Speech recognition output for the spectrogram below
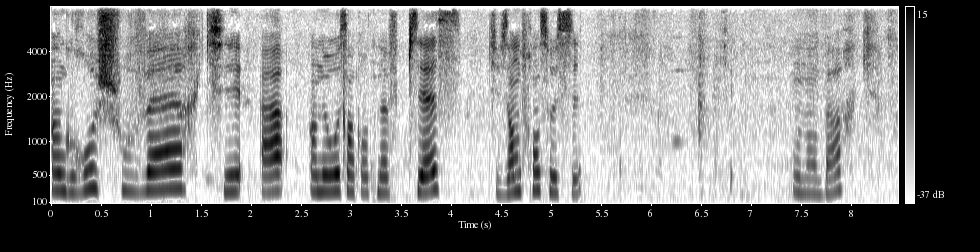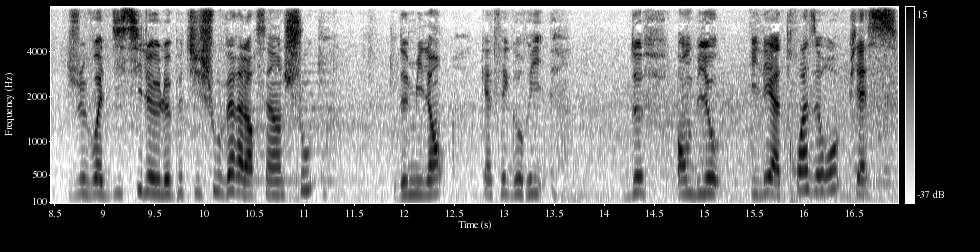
un gros chou vert qui est à 1,59€ pièce, qui vient de France aussi. Ok, On embarque. Je vois d'ici le, le petit chou vert. Alors c'est un chou de Milan, catégorie 2 en bio. Il est à 3 euros pièce.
